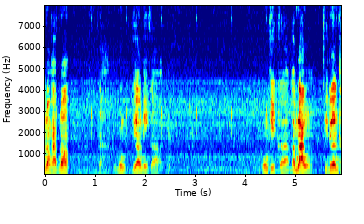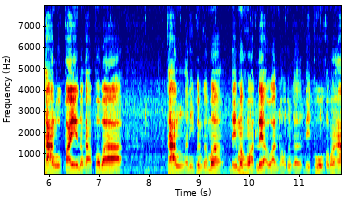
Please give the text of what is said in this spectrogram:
เนาะครับเนาะ จ้ะลุงเดียวนี่ก็ลุงทิดก็กำลังสิเดินทางออกไปนะครับ เพราะว่าทางอันนี้เพิ่นก็มาได้มาหอดแล้ววันเถอเพิ่นก็ได้โทรเขามาหา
